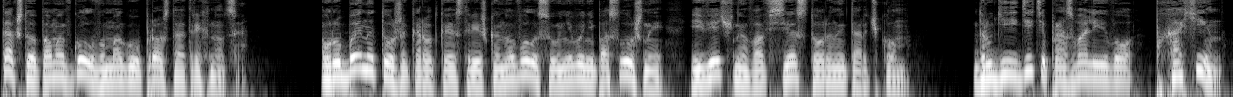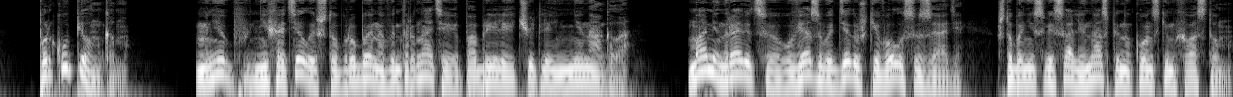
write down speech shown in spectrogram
так что, помыв голову, могу просто отряхнуться. У Рубена тоже короткая стрижка, но волосы у него непослушные и вечно во все стороны торчком. Другие дети прозвали его Пхахин, Паркупенком. Мне б не хотелось, чтобы Рубена в интернате побрили чуть ли не наголо. Маме нравится увязывать дедушке волосы сзади, чтобы они свисали на спину конским хвостом.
